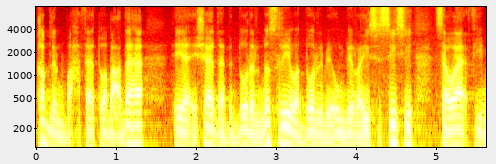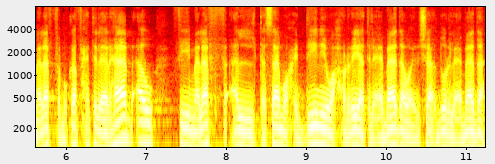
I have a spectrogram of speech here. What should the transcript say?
قبل المباحثات وبعدها هي إشادة بالدور المصري والدور اللي بيقوم به الرئيس السيسي سواء في ملف مكافحة الإرهاب أو في ملف التسامح الديني وحرية العبادة وإنشاء دور العبادة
